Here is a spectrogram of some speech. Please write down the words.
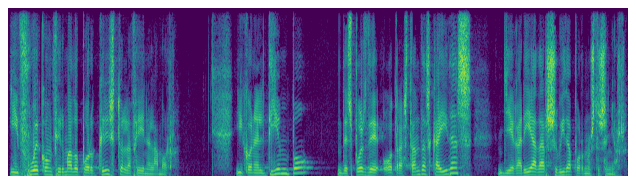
y fue confirmado por Cristo en la fe y en el amor. Y con el tiempo, después de otras tantas caídas, llegaría a dar su vida por nuestro Señor.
